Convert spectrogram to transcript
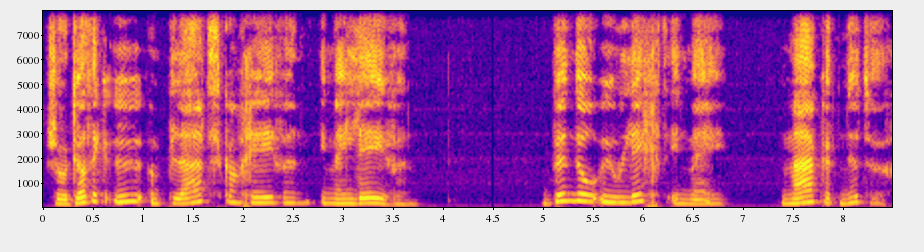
zodat ik u een plaats kan geven in mijn leven. Bundel uw licht in mij, maak het nuttig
